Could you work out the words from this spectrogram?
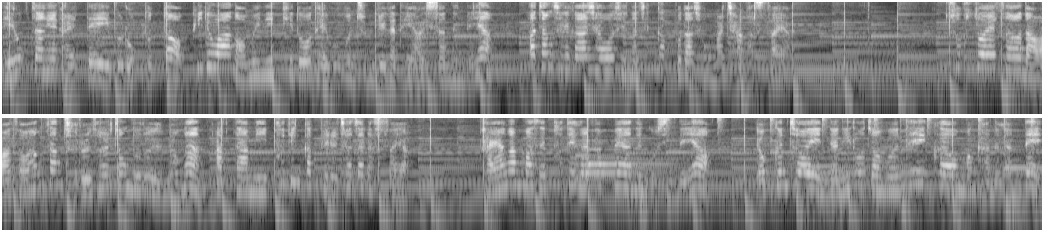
대욕장에 갈 때 입을 옷부터 필요한 어미니티도 대부분 준비가 되어 있었는데요. 화장실과 샤워실은 생각보다 정말 작았어요. 숙소에서 나와서 항상 줄을 설 정도로 유명한 아타미 푸딩 카페를 찾아갔어요. 다양한 맛의 푸딩을 판매하는 곳인데요. 역 근처에 있는 1호점은 테이크아웃만 가능한데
